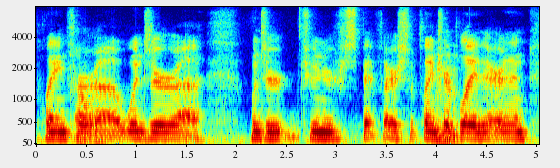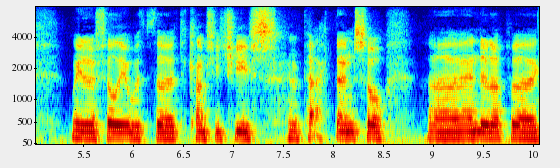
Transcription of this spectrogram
playing for Oh. uh, Windsor uh, Windsor Junior Spitfires, so playing AAA there, and then we had an affiliate with the Tecumseh Chiefs back then. So uh, I ended up uh,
